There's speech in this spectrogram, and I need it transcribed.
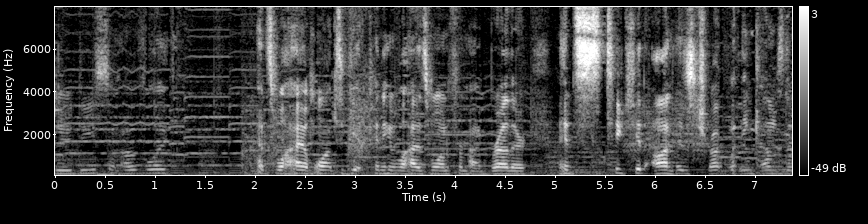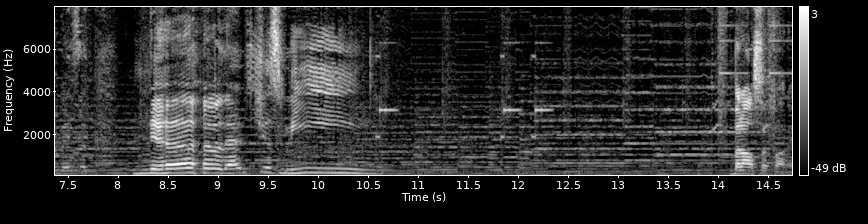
do decent, hopefully. That's why I want to get Pennywise one for my brother and stick it on his truck when he comes to visit. No, that's just mean. But also funny.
